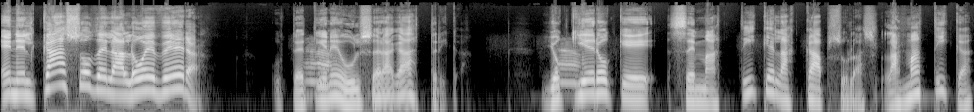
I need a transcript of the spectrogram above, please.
En el caso del aloe vera, usted tiene úlcera gástrica. Yo ah. quiero que se mastique las cápsulas, las mastica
